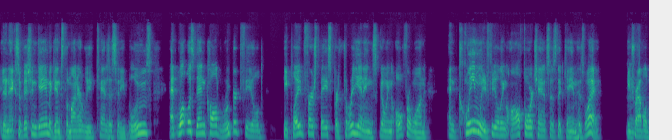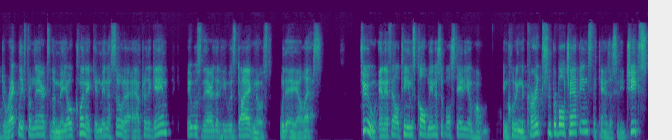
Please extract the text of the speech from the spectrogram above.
In an exhibition game against the minor league Kansas City Blues, at what was then called Ruppert Field, he played first base for three innings, going 0 for 1, and cleanly fielding all four chances that came his way. He mm. traveled directly from there to the Mayo Clinic in Minnesota after the game. It was there that he was diagnosed with ALS. Two NFL teams called Municipal Stadium home, including the current Super Bowl champions, the Kansas City Chiefs,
